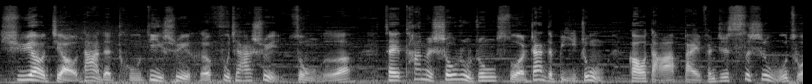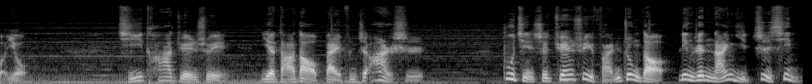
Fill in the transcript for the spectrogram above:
需要缴纳的土地税和附加税总额，在他们收入中所占的比重高达百分之四十五左右，其他捐税也达到百分之二十。不仅是捐税繁重到令人难以置信。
